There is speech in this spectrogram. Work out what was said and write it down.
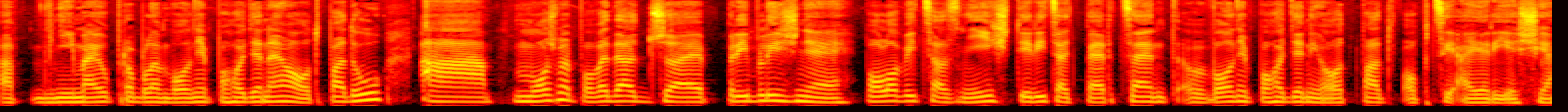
a vnímajú problém voľne pohodeného odpadu a môžeme povedať, že približne polovica z nich, 40%, voľne pohodený odpad v obci aj riešia.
